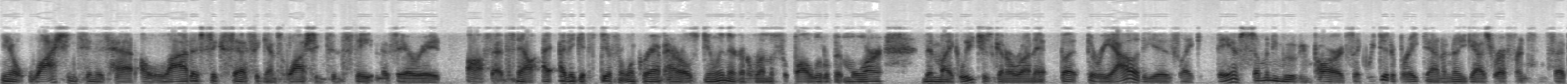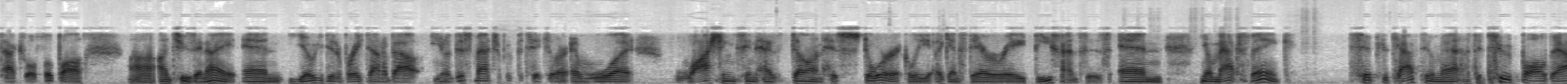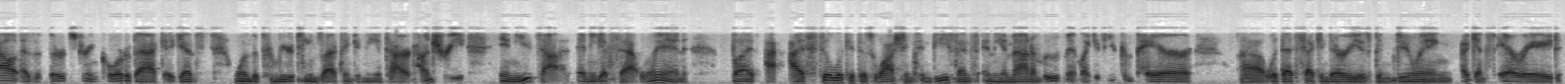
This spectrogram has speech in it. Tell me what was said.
you know, Washington has had a lot of success against Washington State in this air raid offense. Now, I, I think it's different what Graham Harrell's doing. They're going to run the football a little bit more than Mike Leach is going to run it. But the reality is, like, they have so many moving parts. Like, we did a breakdown. I know you guys referenced inside Pac-12 football uh, on Tuesday night, and Yogi did a breakdown about you know this matchup in particular and what Washington has done historically against air raid defenses. And you know, Matt Fink tip your cap to him, man. The dude balled out as a third string quarterback against one of the premier teams, I think, in the entire country in Utah, and he gets that win. But I, I still look at this Washington defense and the amount of movement. Like if you compare uh, what that secondary has been doing against air raid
